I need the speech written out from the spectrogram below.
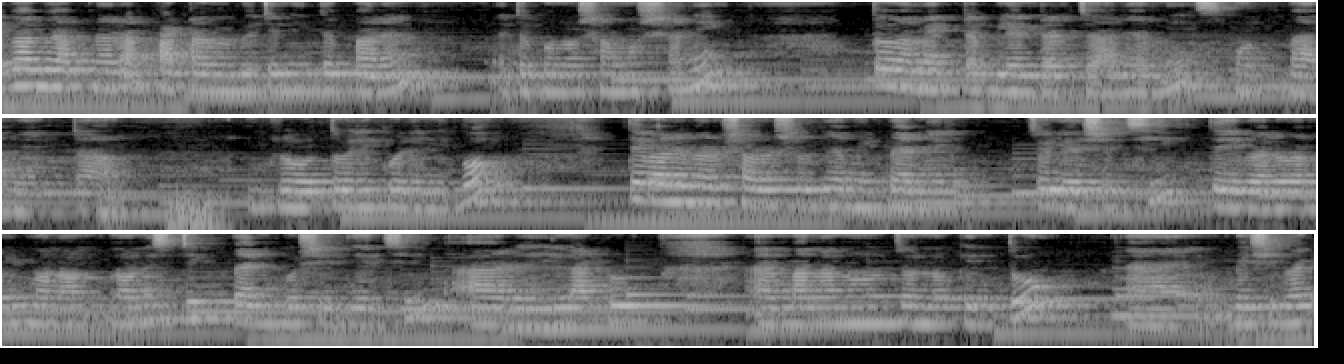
এভাবে আপনারা পাটাও বেটে নিতে পারেন, এতে কোনো সমস্যা নেই। তো আমি একটা ব্লেন্ডার জারে আমি স্মুথভাবে একটা গ্রো তৈরি করে নিব। তো এবার এবার সরাসরি আমি প্যানে চলে এসেছি। তো এবারও আমি ননস্টিক প্যান বসিয়ে দিয়েছি। আর এই লাড্ডু বানানোর জন্য কিন্তু বেশিরভাগ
